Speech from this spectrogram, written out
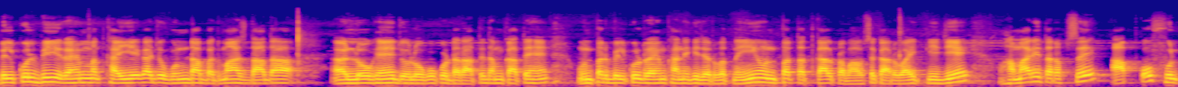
बिल्कुल भी रहम मत खाइएगा। जो गुंडा, बदमाश, दादा लोग हैं, जो लोगों को डराते, धमकाते हैं, उन पर बिल्कुल रहम खाने की ज़रूरत नहीं है। उन पर तत्काल प्रभाव से कार्रवाई कीजिए। हमारी तरफ़ से आपको फुल,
